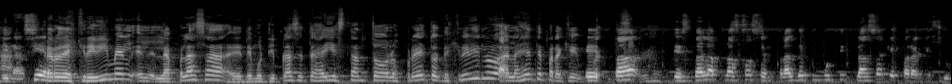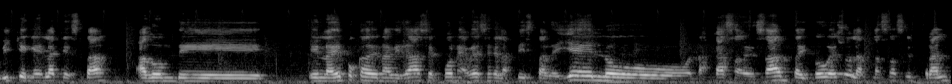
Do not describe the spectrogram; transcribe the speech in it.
financiero. Pero describime el- el- la plaza eh, de Multiplaza, entonces ahí están todos los proyectos. Describirlo a la gente para que... Está, está la plaza central de Multiplaza, que para que se ubiquen es la que está a donde en la época de Navidad se pone a veces la pista de hielo, la casa de Santa y todo eso, la plaza central,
